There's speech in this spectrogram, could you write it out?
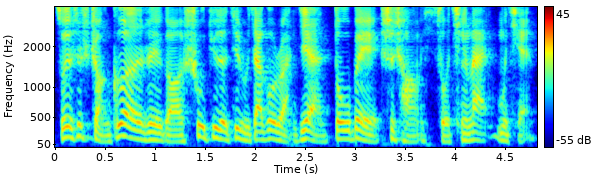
所以是整个这个数据的基础架构软件都被市场所青睐。目前，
